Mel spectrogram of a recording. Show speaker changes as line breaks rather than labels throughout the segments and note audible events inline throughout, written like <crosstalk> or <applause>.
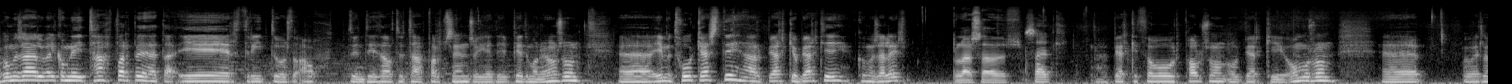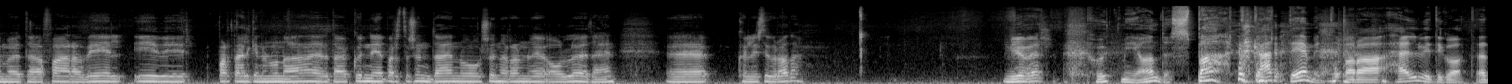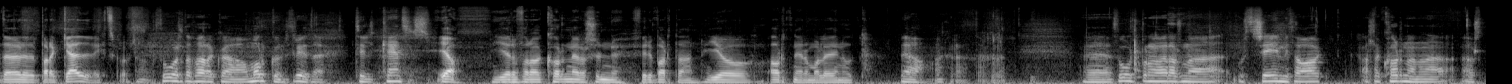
Já, komið sæl, velkomin í Tapparpið, þetta er 38. þáttu Tapparpsins og ég heiti Pétur Mári Jónsson. Uh, ég er með tvo gesti, það er Bjarki og Bjarki, komið sælir.
Blesaður.
Sæl.
Bjarki Þór Pálsson og Bjarki Ómursson uh, og við ætlum að fara vel yfir bardahelginu núna. Það er þetta Gunni barst á sunnudaginn og sunnarannu á löðudaginn. Uh, hvernig líst ykkur á þetta?
Mjög vel.
Put me on the spot, god damn it. Bara helviti gott, þetta verður bara gæðvikt sko.
Þú ert að fara hvað á morgun, þriðdag, til Kansas.
Já, ég er að fara að kornera sunnu fyrir bardagan. Ég og Árni erum á leiðin út.
Já, akkurat, akkurat. Uh, þú ert búin að vera svona, segið mér þá alltaf kornana,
